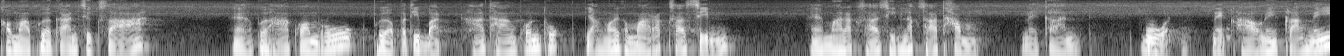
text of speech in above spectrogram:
เข้ามาเพื่อการศึกษา เพื่อหาความรู้เพื่อปฏิบัติหาทางพ้นทุกข์อย่างน้อยก็มารักษาศีลมารักษาศีลรักษาธรรมในการบวชในคราวนี้ครั้งนี้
